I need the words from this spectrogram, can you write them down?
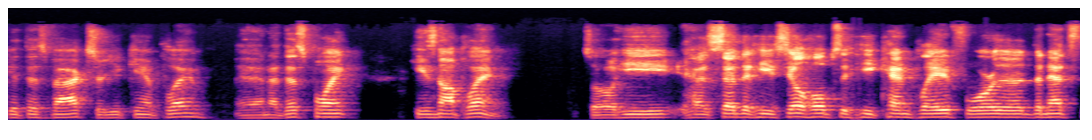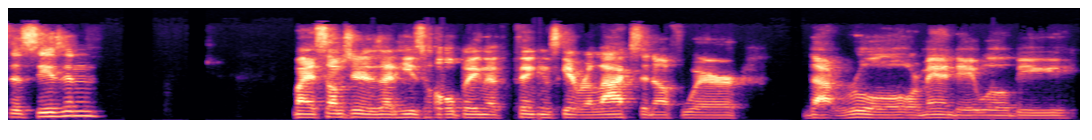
get this vax, or you can't play. And at this point, he's not playing. So he has said that he still hopes that he can play for the, the Nets this season. My assumption is that he's hoping that things get relaxed enough where that rule or mandate will be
